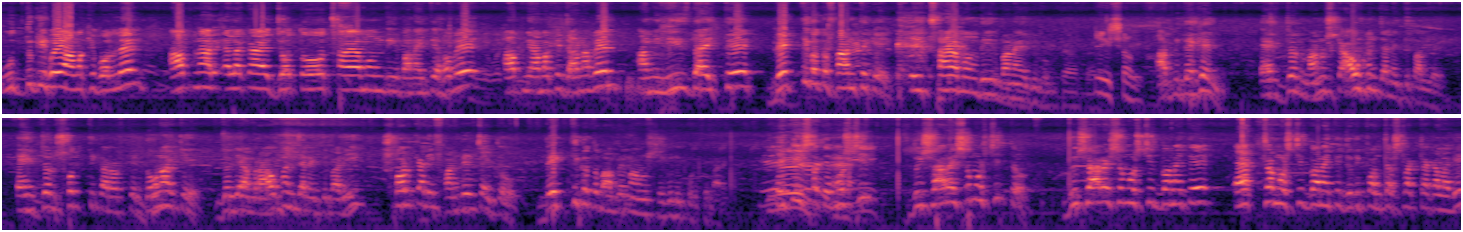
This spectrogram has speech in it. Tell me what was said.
উদ্যোগী হয়ে আমাকে বললেন আপনার এলাকায় যত ছায়া মন্দির বানাইতে হবে আপনি আমাকে জানাবেন আমি নিজ দায়িত্বে ব্যক্তিগত ফান্ড থেকে এই ছায়া মন্দির বানিয়ে দিব আপনি দেখেন একজন মানুষকে আহ্বান জানাইতে পারলে একজন সত্যিকার অর্থে ডোনারকে যদি আমরা আহ্বান জানাইতে পারি সরকারি ফান্ডের চাইতেও ব্যক্তিগতভাবে মানুষ সেগুলি করতে পারে। একই সাথে মসজিদ দুইশো আড়াইশো মসজিদ তো? দুইশো আড়াইশো মসজিদ বানাইতে একটা মসজিদ বানাইতে যদি পঞ্চাশ লাখ টাকা লাগে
